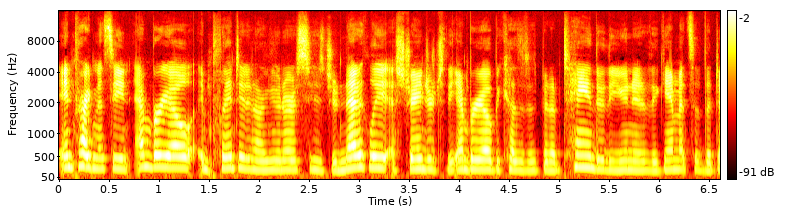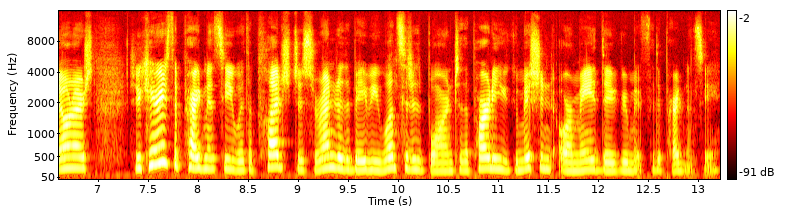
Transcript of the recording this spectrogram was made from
in pregnancy an embryo implanted in our uterus who's genetically a stranger to the embryo because it has been obtained through the union of the gametes of the donors. She carries the pregnancy with a pledge to surrender the baby once it is born to the party who commissioned or made the agreement for the pregnancy.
